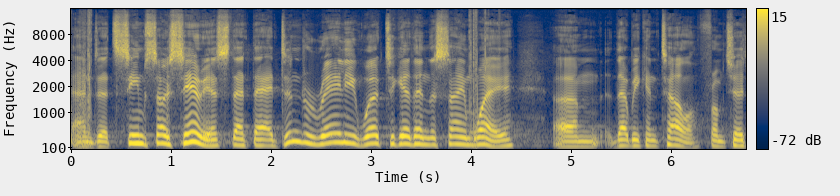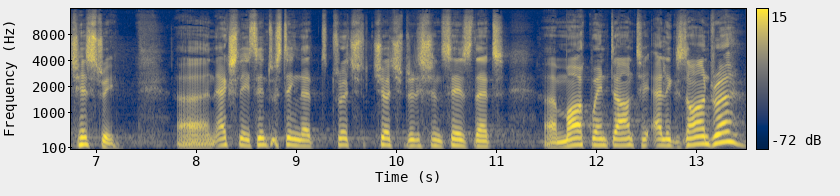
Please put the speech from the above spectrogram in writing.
And it seems so serious that they didn't really work together in the same way um, that we can tell from church history. Uh, and actually, it's interesting that church, church tradition says that uh, Mark went down to Alexandria,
